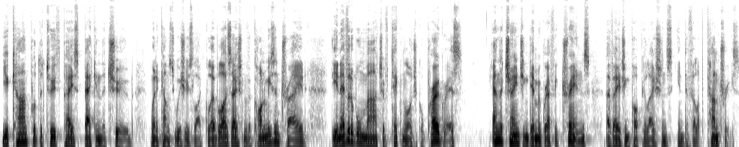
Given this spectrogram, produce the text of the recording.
You can't put the toothpaste back in the tube when it comes to issues like globalisation of economies and trade, the inevitable march of technological progress, and the changing demographic trends of ageing populations in developed countries.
